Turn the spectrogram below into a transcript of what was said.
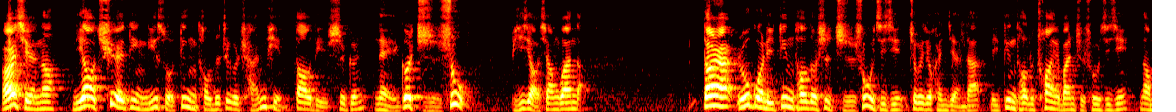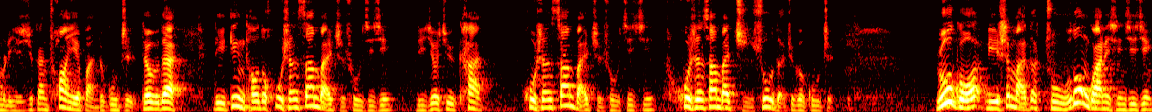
而且呢，你要确定你所定投的这个产品到底是跟哪个指数比较相关的。当然，如果你定投的是指数基金，这个就很简单，你定投的创业板指数基金，那么你就去看创业板的估值，对不对？你定投的沪深三百指数基金，你就去看沪深三百指数基金、沪深三百指数的这个估值。如果你是买的主动管理型基金，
